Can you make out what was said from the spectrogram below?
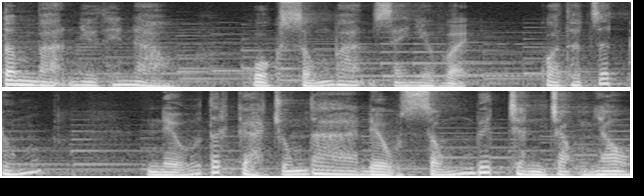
tâm bạn như thế nào, cuộc sống bạn sẽ như vậy. Quả thật rất đúng. Nếu tất cả chúng ta đều sống biết trân trọng nhau,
